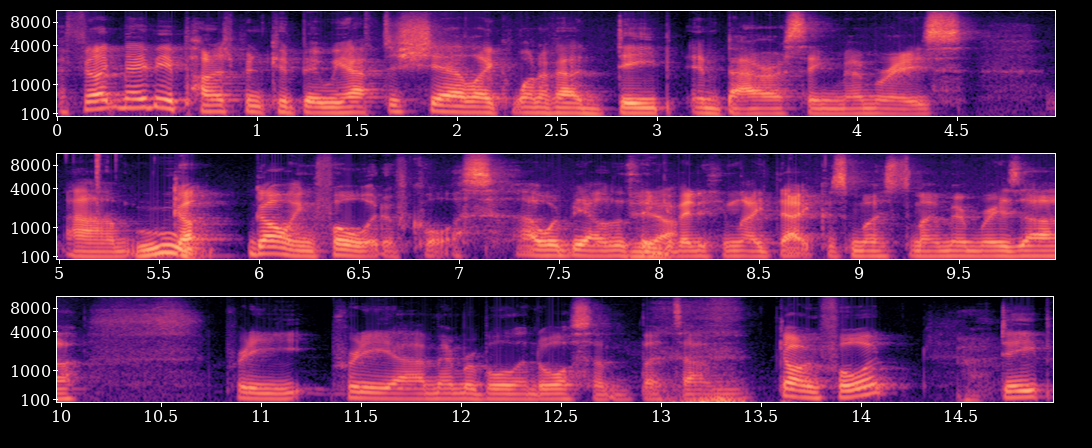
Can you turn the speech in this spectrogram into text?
I feel like maybe a punishment could be we have to share like one of our deep, embarrassing memories. Um, go- going forward, of course, I would be able to think Yeah. of anything like that because most of my memories are pretty, pretty uh, memorable and awesome. But um, going forward, deep,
